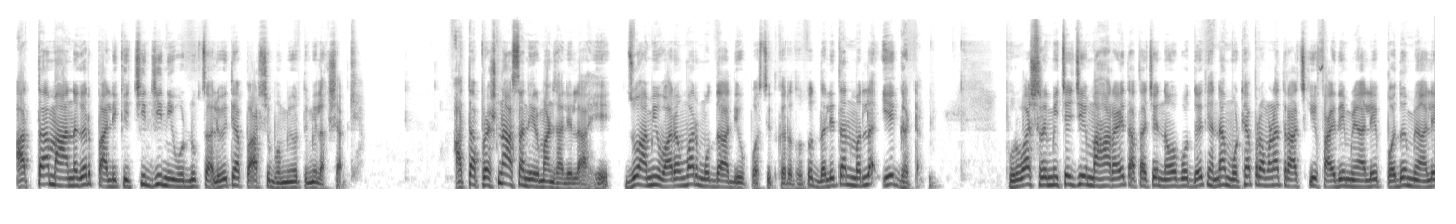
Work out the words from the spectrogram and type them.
आता महानगरपालिकेची जी निवडणूक चालू आहे त्या पार्श्वभूमीवर तुम्ही लक्षात घ्या. आता प्रश्न असा निर्माण झालेला आहे जो आम्ही वारंवार मुद्दा आधी उपस्थित करत होतो दलितांमधला एक घटक. पूर्वाश्रमीचे जे महार आहेत आताचे नवबौद्ध आहेत यांना मोठ्या प्रमाणात राजकीय फायदे मिळाले पद मिळाले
